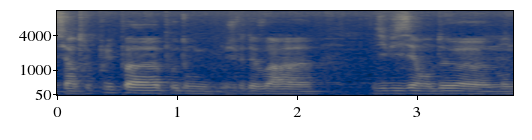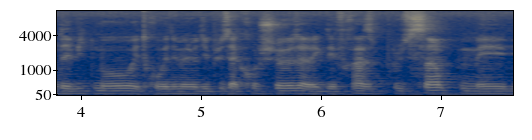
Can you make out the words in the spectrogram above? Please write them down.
c'est un truc plus pop, ou donc je vais devoir diviser en deux euh, mon débit de mots et trouver des mélodies plus accrocheuses avec des phrases plus simples, mais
